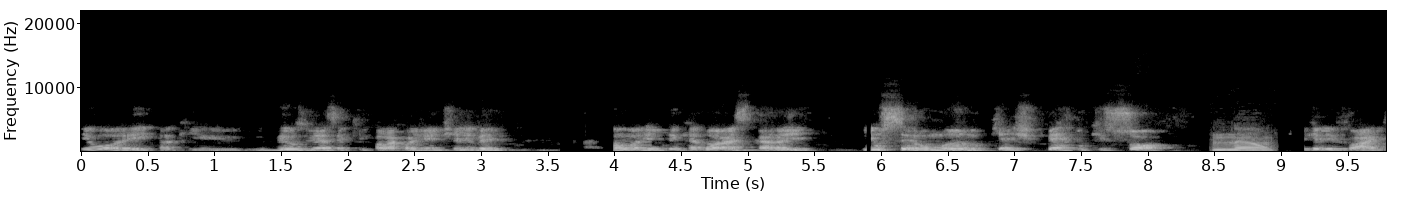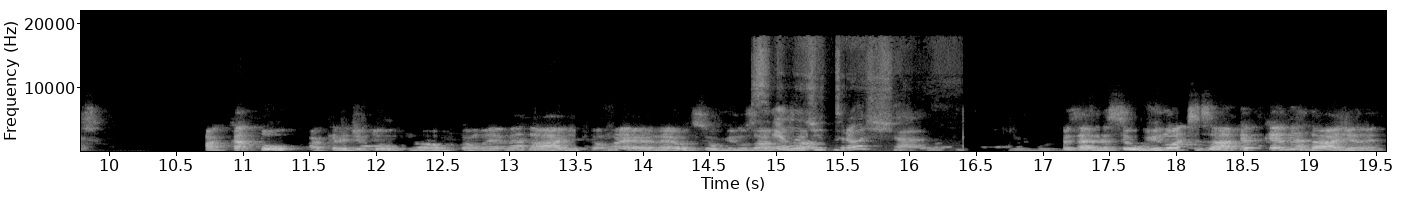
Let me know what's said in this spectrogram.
eu orei para que Deus viesse aqui falar com a gente, ele veio. Então a gente tem que adorar esse cara aí. E o ser humano, que é esperto que só, Não. o que, que ele faz? Acatou, acreditou. Não, então é verdade. Então é, né? Se eu vi no Selo zap de trouxa. Pois é, né? Se eu vi no WhatsApp é porque é verdade, né?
